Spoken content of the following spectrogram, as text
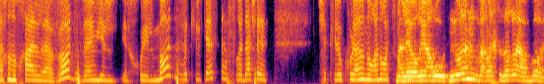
אנחנו נוכל לעבוד והם יל, ילכו ללמוד, וכאילו תהיה את ההפרדה ש, שכאילו כולנו נורא נורא צריכים. מלא הורים אמרו, תנו לנו כבר לחזור לעבוד.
